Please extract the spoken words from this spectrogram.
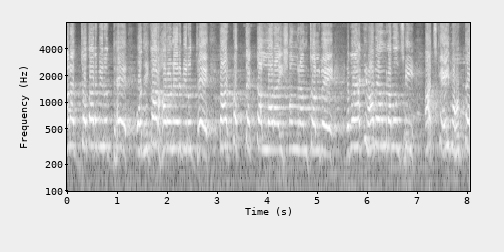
অন্যায্যতার বিরুদ্ধে, অধিকার হরণের বিরুদ্ধে, তার প্রত্যেকটা লড়াই সংগ্রাম চলবে। এবং একইভাবে আমরা বলছি, আজকে এই মুহূর্তে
